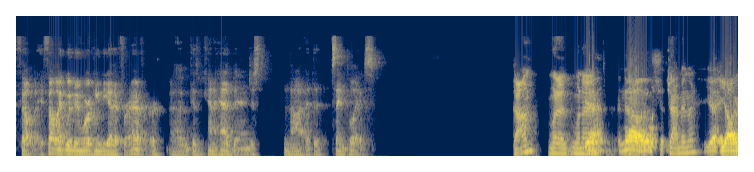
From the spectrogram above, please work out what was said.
i felt it felt like we've been working together forever uh, because we kind of had been just not at the same place Tom, want to want to yeah, no chime in there? Yeah, y'all are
